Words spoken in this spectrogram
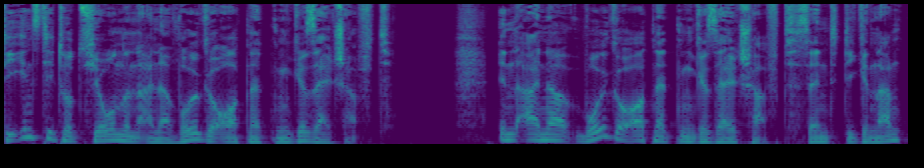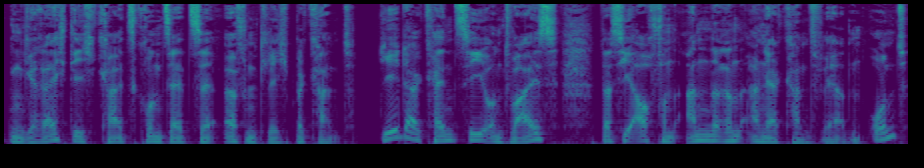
Die Institutionen einer wohlgeordneten Gesellschaft. In einer wohlgeordneten Gesellschaft sind die genannten Gerechtigkeitsgrundsätze öffentlich bekannt. Jeder kennt sie und weiß, dass sie auch von anderen anerkannt werden und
